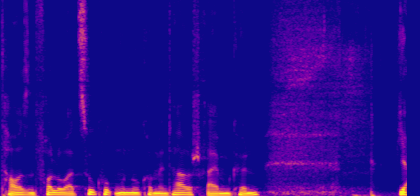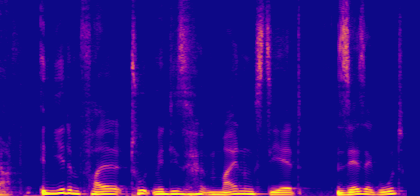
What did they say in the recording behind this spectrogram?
1000 Follower zugucken und nur Kommentare schreiben können. Ja, in jedem Fall tut mir diese Meinungsdiät sehr, sehr gut.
